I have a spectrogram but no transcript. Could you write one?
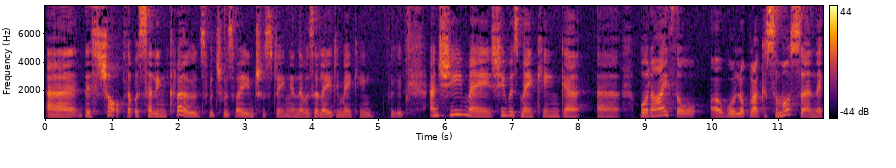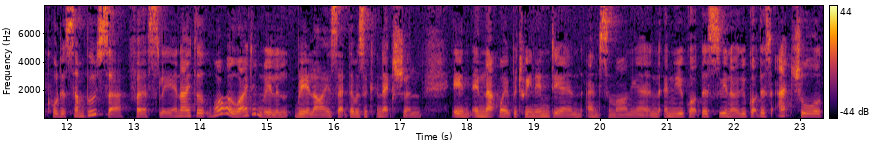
uh, this shop that was selling clothes, which was very interesting. And there was a lady making food. And she made, she was making uh, uh, what I thought uh, look like a samosa, and they called it sambusa firstly. And I thought, whoa, I didn't really realize that there was a connection in, in that way between India and, and Somalia. And, and you've got this, you know, you've got this actual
